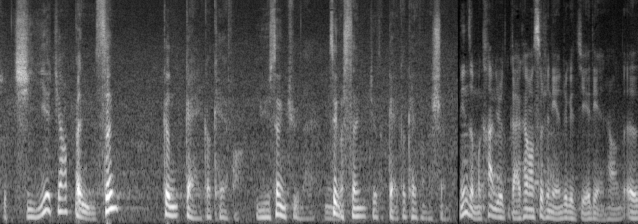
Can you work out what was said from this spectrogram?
企业家本身跟改革开放与生俱来，这个生就是改革开放的生。您怎么看？就是改革开放四十年这个节点上，呃，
